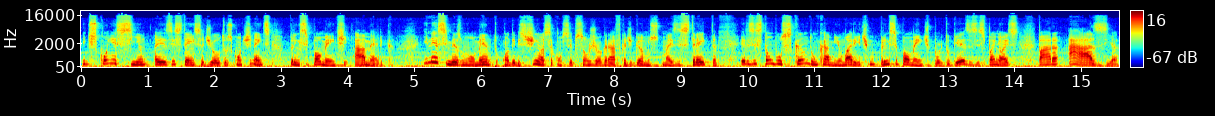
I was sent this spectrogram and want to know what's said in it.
e desconheciam a existência de outros continentes, principalmente a América. E nesse mesmo momento, quando eles tinham essa concepção geográfica, digamos, mais estreita, eles estão buscando um caminho marítimo, principalmente portugueses e espanhóis, para a Ásia.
